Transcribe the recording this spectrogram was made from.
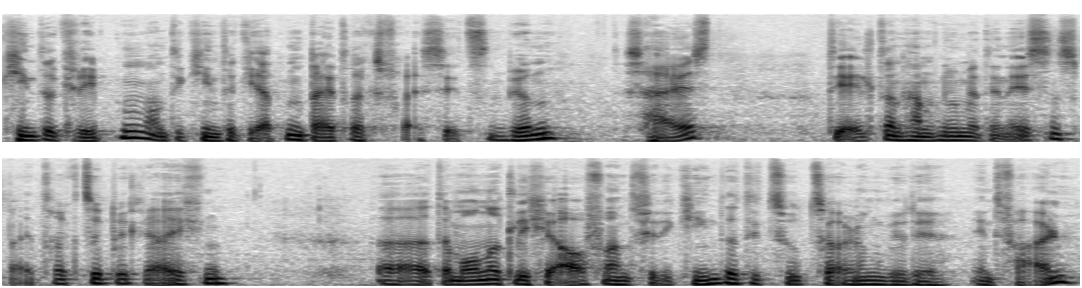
Kinderkrippen und die Kindergärten beitragsfrei setzen würden. Das heißt, die Eltern haben nur mehr den Essensbeitrag zu begleichen. Äh, der monatliche Aufwand für die Kinder, die Zuzahlung würde entfallen.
